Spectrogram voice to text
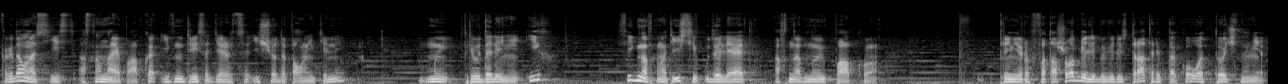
Когда у нас есть основная папка и внутри содержится еще дополнительный, мы при удалении их, Figma автоматически удаляет основную папку. К примеру, в Photoshop либо в иллюстраторе такого точно нет.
